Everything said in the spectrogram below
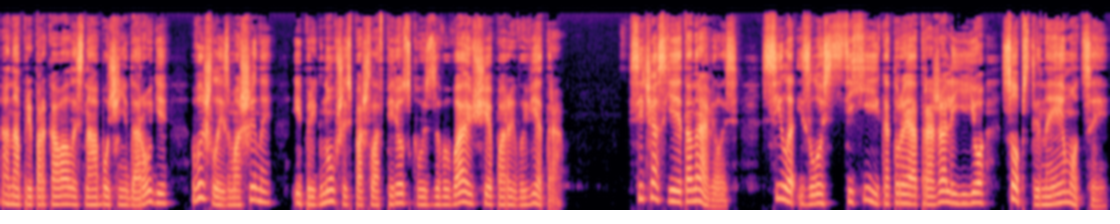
Она припарковалась на обочине дороги, вышла из машины и, пригнувшись, пошла вперед сквозь завывающие порывы ветра. Сейчас ей это нравилось. Сила и злость стихии, которые отражали ее собственные эмоции,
